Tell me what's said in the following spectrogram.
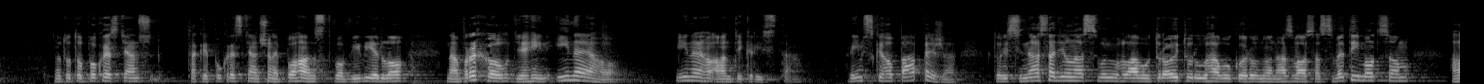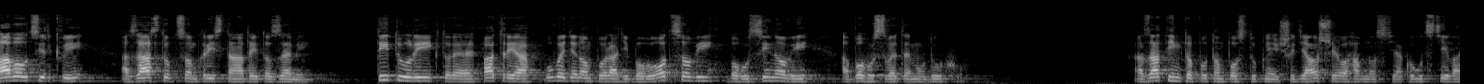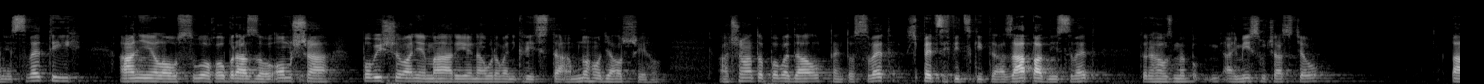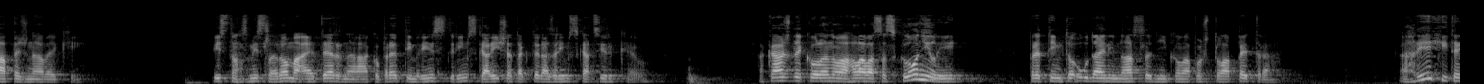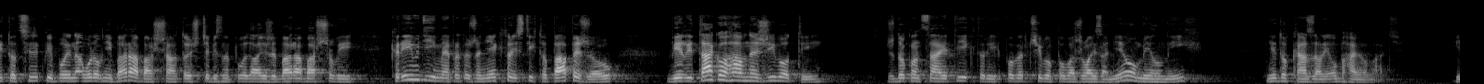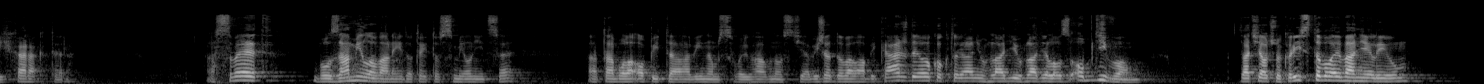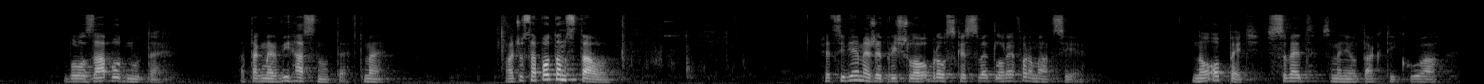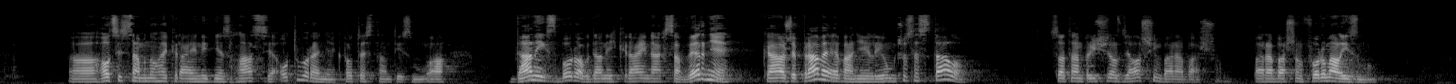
no toto pokresťanč, také pokresťančené pohanstvo vyviedlo na vrchol dejín iného, iného antikrista, rímskeho pápeža, ktorý si nasadil na svoju hlavu trojtú rúhavú korunu a nazval sa Svetým Otcom, hlavou cirkvy a zástupcom Krista na tejto zemi. Tituly, ktoré patria v uvedenom poradí Bohu Otcovi, Bohu Synovi a Bohu Svetému Duchu. A za týmto potom postupne išli ďalšie ohavnosti, ako uctievanie svetých, anielov, svoch obrazov, omša, povyšovanie Márie na úroveň Krista a mnoho ďalšieho. A čo na to povedal tento svet, specifický, teda západný svet, ktorého sme aj my súčasťou? Pápež na veky. V istom zmysle Roma eterna, ako predtým rímska ríša, tak teraz rímska církev. A každé koleno a hlava sa sklonili pred týmto údajným následníkom apoštola Petra. A hriechy tejto cirkvi boli na úrovni Barabáša, a to ešte by sme povedali, že Barabášovi krivdíme, pretože niektorí z týchto pápežov vieli tak ohavné životy, že dokonca aj tí, ktorí ich poverčivo považovali za neomilných, nedokázali obhajovať ich charakter. A svet bol zamilovaný do tejto smilnice, a tá bola opitá vínom svojich hlavnosti a vyžadovala, aby každé oko, ktoré na ňu hľadí, hľadelo s obdivom. Zatiaľ, čo Kristovo evanelium bolo zabudnuté a takmer vyhasnuté v tme. A čo sa potom stalo? Všetci vieme, že prišlo obrovské svetlo reformácie. No opäť svet zmenil taktiku a, a hoci sa mnohé krajiny dnes hlásia otvorene k protestantizmu a daných zboroch, v daných krajinách sa verne káže práve evanílium, čo sa stalo? Satan prišiel s ďalším barabášom. Barabášom formalizmu.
